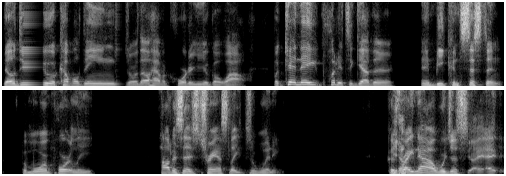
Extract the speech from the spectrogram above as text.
They'll do a couple things or they'll have a quarter, you'll go, wow. But can they put it together and be consistent? But more importantly, how does this translate to winning? Because Yeah. right now, we're just at,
